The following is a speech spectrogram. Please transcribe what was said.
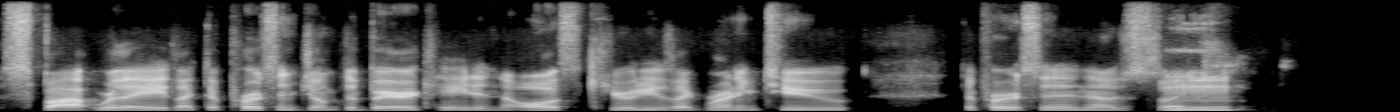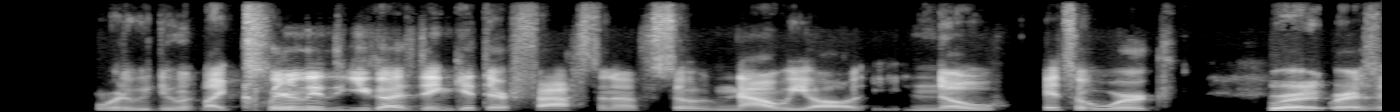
spot where they like the person jumped the barricade and all security was like running to the person. I was like, mm. what are we doing? Like clearly you guys didn't get there fast enough, so now we all know it's a work. Right. Whereas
